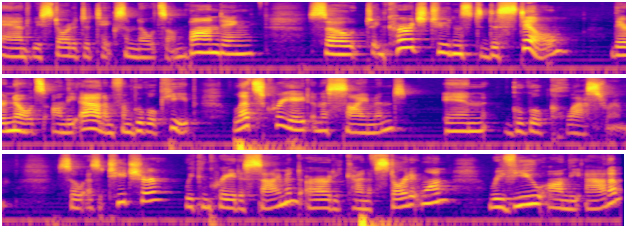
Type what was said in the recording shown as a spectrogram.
and we started to take some notes on bonding. So, to encourage students to distill their notes on the atom from Google Keep, let's create an assignment in Google Classroom. So, as a teacher, we can create assignment. I already kind of started one review on the atom.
